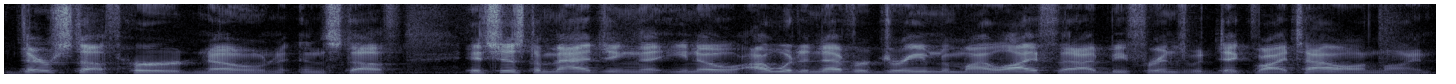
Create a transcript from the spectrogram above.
their stuff heard, known, and stuff. It's just imagining that you know I would have never dreamed in my life that I'd be friends with Dick Vitale online,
